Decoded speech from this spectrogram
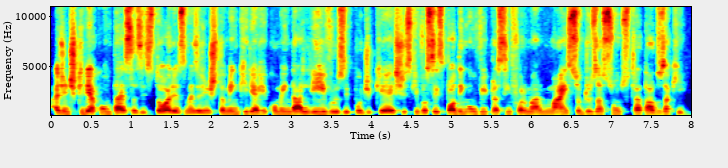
A gente queria contar essas histórias, mas a gente também queria recomendar livros e podcasts que vocês podem ouvir para se informar mais sobre os assuntos tratados aqui.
